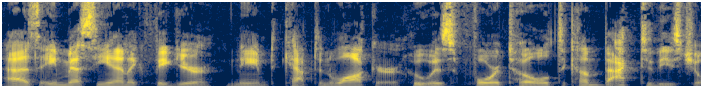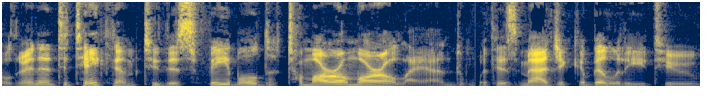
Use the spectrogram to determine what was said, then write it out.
as a messianic figure named Captain Walker, who is foretold to come back to these children and to take them to this fabled Tomorrow Morrowland with his magic ability to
